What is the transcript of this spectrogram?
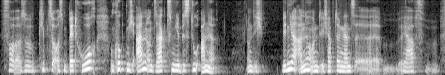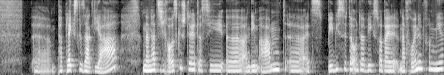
vor, also kippt so aus dem Bett hoch und guckt mich an und sagt zu mir, bist du Anne? Und ich bin ja Anne und ich habe dann ganz äh, ja, äh, perplex gesagt, ja. Und dann hat sich herausgestellt, dass sie äh, an dem Abend äh, als Babysitter unterwegs war bei einer Freundin von mir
